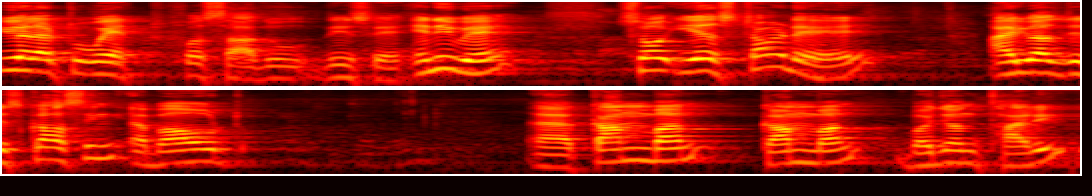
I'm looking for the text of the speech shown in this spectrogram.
You will have to wait for sadhu, this way. Anyway, so yesterday, I was discussing about uh, Kamban, Kamban, Bhojan Thali,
